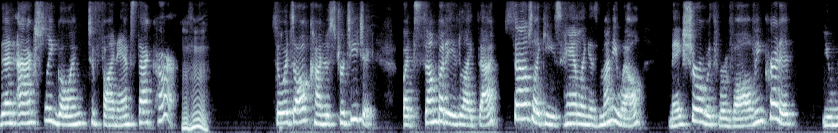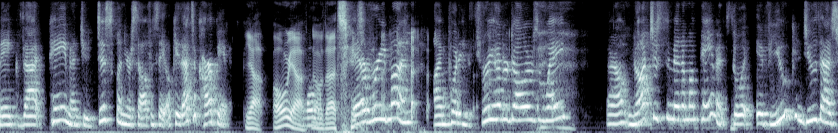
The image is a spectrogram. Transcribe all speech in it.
than actually going to finance that car. Mm-hmm. So it's all kind of strategic. But somebody like that sounds like he's handling his money well. Make sure with revolving credit, you make that payment, you discipline yourself and say, okay, that's a car payment. Yeah. Oh, yeah. So no, that's every month I'm putting $300 away, you know, not just the minimum payment. So if you can do that,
